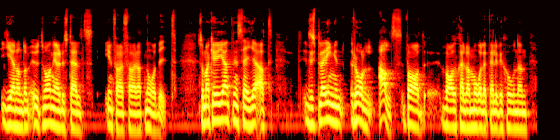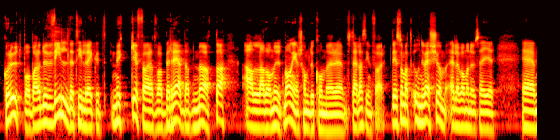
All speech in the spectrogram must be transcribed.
genom de utmaningar du ställts inför för att nå dit. Så man kan ju egentligen säga att det spelar ingen roll alls vad, vad själva målet eller visionen går ut på. Bara du vill det tillräckligt mycket för att vara beredd att möta alla de utmaningar som du kommer eh, ställas inför. Det är som att universum, eller vad man nu säger, eh,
